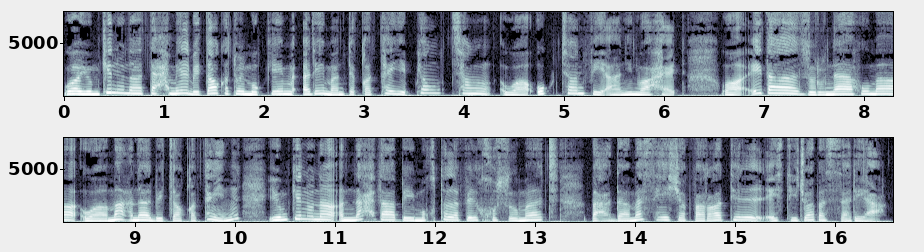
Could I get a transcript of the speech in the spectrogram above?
ويمكننا تحميل بطاقة المقيم لمنطقتي بيونغچang وأوكجان في آن واحد. وإذا زرناهما ومعنا البطاقتين يمكننا أن نحظى بمختلف الخصومات بعد مسح شفرات الاستجابة السريعة.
